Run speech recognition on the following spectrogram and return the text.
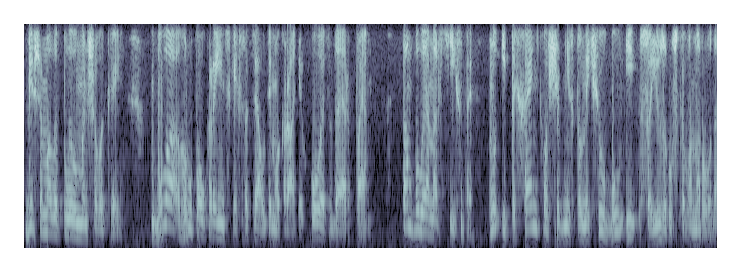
Більше мали впливу меншовики. Була група українських соціал-демократів ОСДРП. Там були анархісти. Ну і тихенько, щоб ніхто не чув, був і Союз руського народу.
